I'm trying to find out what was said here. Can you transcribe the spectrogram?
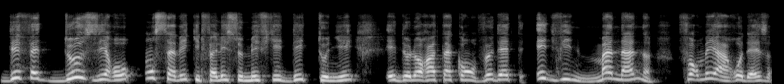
Défaite 2-0. On savait qu'il fallait se méfier des Tonniers et de leur attaquant vedette Edwin Manan, formé à Rodez.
